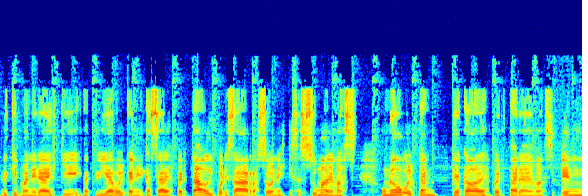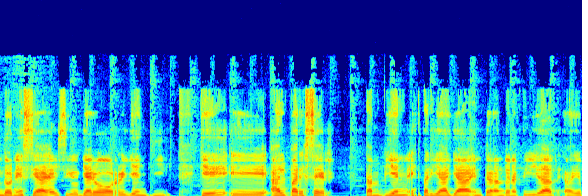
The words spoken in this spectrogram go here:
de qué manera es que esta actividad volcánica se ha despertado y por esa razón es que se suma además un nuevo volcán que acaba de despertar además en Indonesia, el Yaro Reyenji, que eh, al parecer también estaría ya entrando en actividad, eh,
